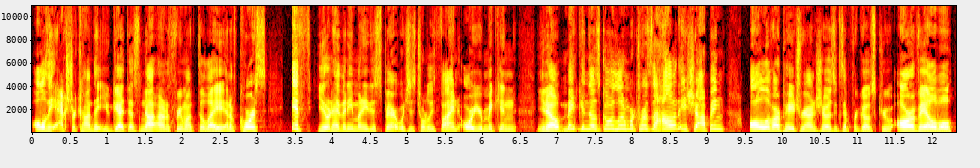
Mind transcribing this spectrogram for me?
all the extra content you get that's not on a three month delay. And of course, if you don't have any money to spare, which is totally fine, or you're making, you know, making those go a little more towards the holiday shopping, all of our Patreon shows, except for Ghost Crew, are available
